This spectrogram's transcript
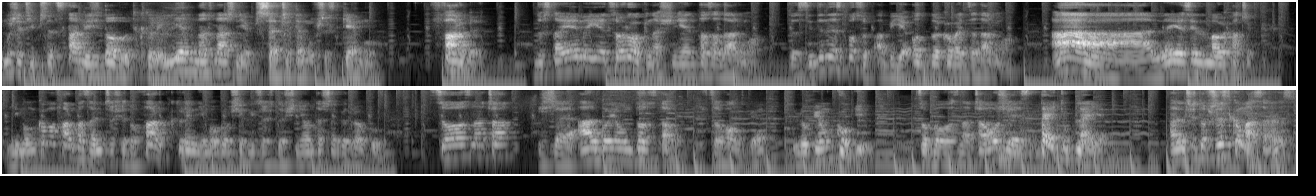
Muszę ci przedstawić dowód, który jednoznacznie przeczy temu wszystkiemu. Farby. Dostajemy je co rok na śnięta za darmo. To jest jedyny sposób, aby je odblokować za darmo. A, ale jest jeden mały haczyk. Limonkowa farba zalicza się do farb, które nie mogą się wliczać do świątecznego dropu. Co oznacza, że albo ją dostał, w co wątpię, lub ją kupił. Co by oznaczało, że jest pay to play. Ale czy to wszystko ma sens?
